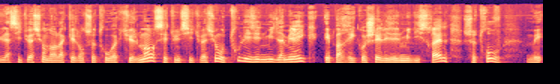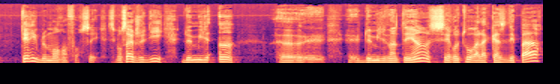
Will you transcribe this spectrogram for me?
la situation dans laquelle on se trouve actuellement. C'est une situation où tous les ennemis de l'Amérique et par ricochet les ennemis d'Israël se trouvent mais terriblement renforcés. C'est pour ça que je dis 2001. Euh, 2021, c'est retour à la case départ,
